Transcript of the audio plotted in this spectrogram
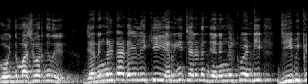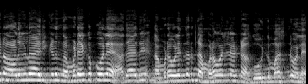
ഗോവിന്ദൻ മാഷ് പറഞ്ഞത്. ജനങ്ങളുടെ ഇടയിലേക്ക് ഇറങ്ങി ചെല്ലണം ജനങ്ങൾക്ക് വേണ്ടി ജീവിക്കുന്ന ആളുകളായിരിക്കണം നമ്മുടെയൊക്കെ പോലെ. അതായത് നമ്മുടെ പോലെ എന്ന് പറഞ്ഞാൽ നമ്മുടെ പോലെ കേട്ടോ ഗോവിന്ദൻ മാഷിന്റെ പോലെ.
